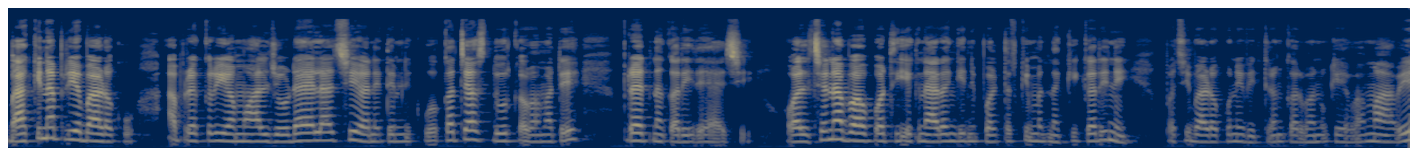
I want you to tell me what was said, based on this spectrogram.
બાકીના પ્રિય બાળકો આ પ્રક્રિયામાં હાલ જોડાયેલા છે અને તેમની કચાશ દૂર કરવા માટે પ્રયત્ન કરી રહ્યા છે. હોલસેલના ભાવ પરથી એક નારંગીની પડતર કિંમત નક્કી કરીને પછી બાળકોને વિતરણ કરવાનું કહેવામાં આવે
